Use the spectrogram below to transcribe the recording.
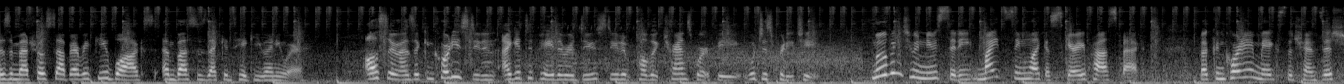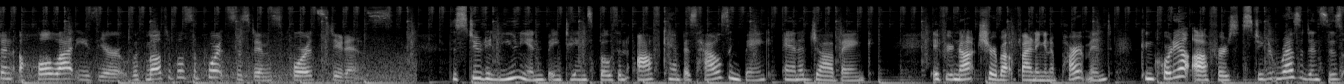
There's a metro stop every few blocks and buses that can take you anywhere. Also, as a Concordia student, I get to pay the reduced student public transport fee, which is pretty cheap. Moving to a new city might seem like a scary prospect, but Concordia makes the transition a whole lot easier with multiple support systems for its students. The Student Union maintains both an off campus housing bank and a job bank. If you're not sure about finding an apartment, Concordia offers student residences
